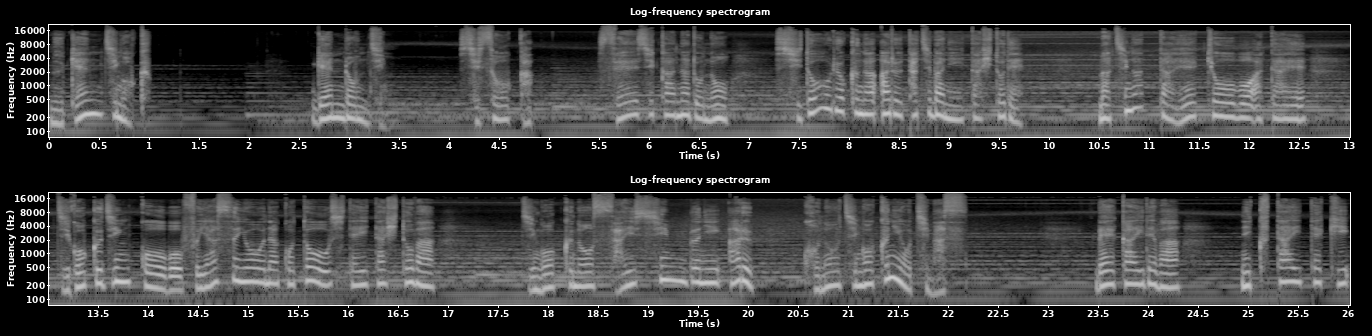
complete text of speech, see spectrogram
無権地獄。言論人思想家政治家などの指導力がある立場にいた人で間違った影響を与え地獄人口を増やすようなことをしていた人は地獄の最深部にあるこの地獄に落ちます。霊界では肉体的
